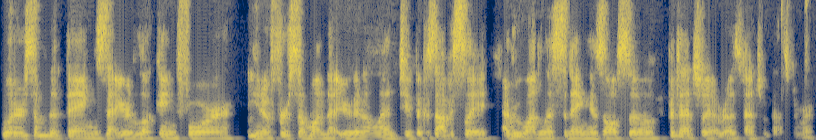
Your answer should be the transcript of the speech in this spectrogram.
What are some of the things that you're looking for, you know, for someone that you're going to lend to? Because obviously everyone listening is also potentially a residential customer.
